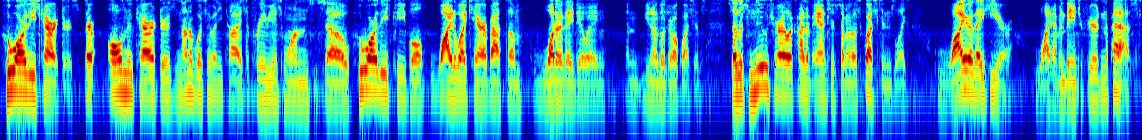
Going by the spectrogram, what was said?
who are these characters? They're all new characters, none of which have any ties to previous ones. So, who are these people? Why do I care about them? What are they doing? And you know, those are all questions. So this new trailer kind of answers some of those questions, like, why are they here? Why haven't they interfered in the past?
